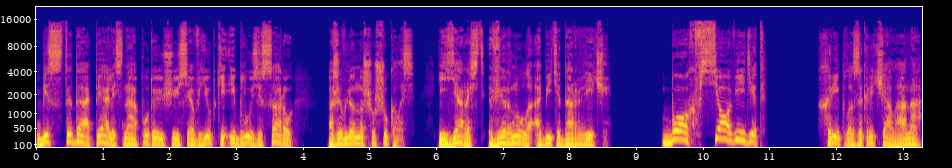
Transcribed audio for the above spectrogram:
без стыда пялись на опутающуюся в юбке и блузе Сару, оживленно шушукалась, и ярость вернула обите дар речи. «Бог все видит!» — хрипло закричала она,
